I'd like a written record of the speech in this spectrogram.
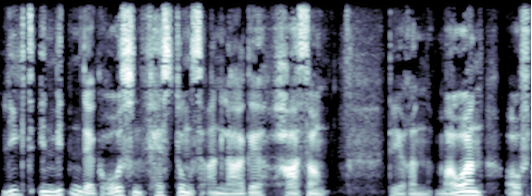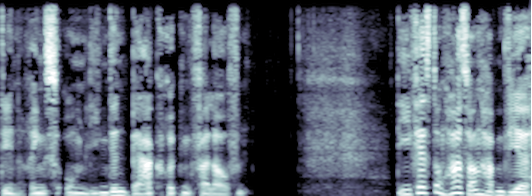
liegt inmitten der großen Festungsanlage Hwasong, deren Mauern auf den ringsum liegenden Bergrücken verlaufen. Die Festung Hwasong haben wir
